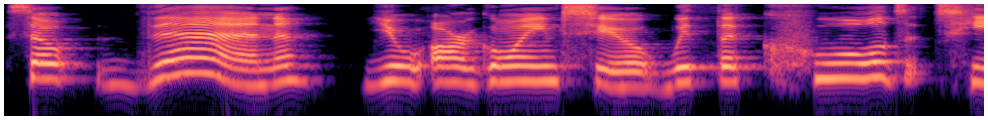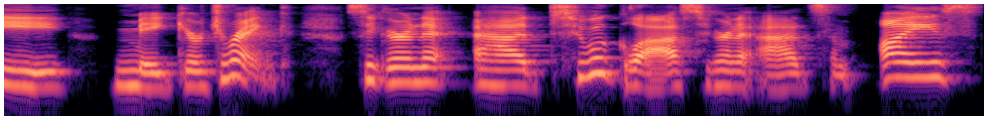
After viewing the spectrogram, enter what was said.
So then you are going to, with the cooled tea, make your drink. So you're going to add to a glass, you're going to add some ice,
